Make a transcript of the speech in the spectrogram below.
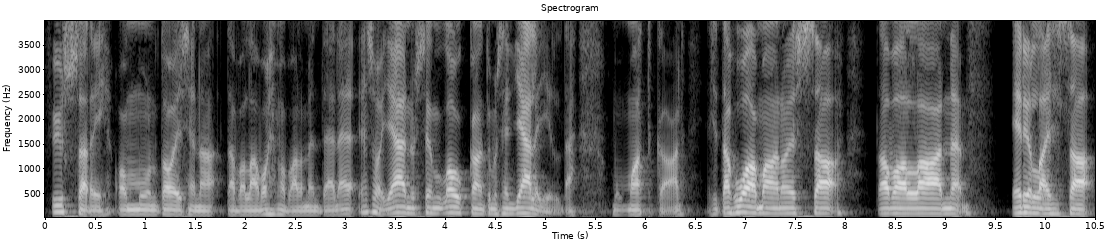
fyssari on mun toisena tavallaan voimavalmentajana ja se on jäänyt sen loukkaantumisen jäljiltä mun matkaan. Ja sitä huomaa noissa tavallaan erilaisissa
